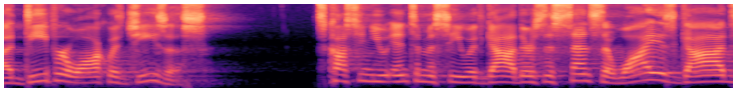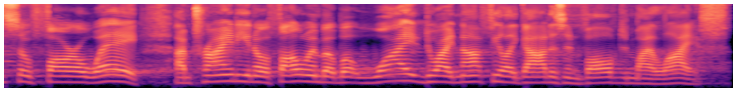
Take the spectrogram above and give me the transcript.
a deeper walk with Jesus. It's costing you intimacy with God. There's this sense that why is God so far away? I'm trying to, you know, follow him, but, but why do I not feel like God is involved in my life?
